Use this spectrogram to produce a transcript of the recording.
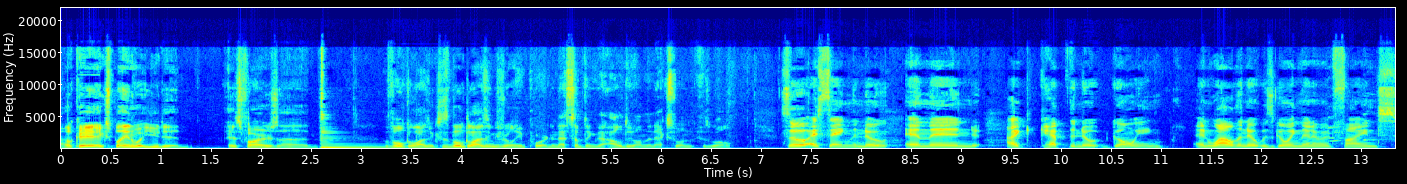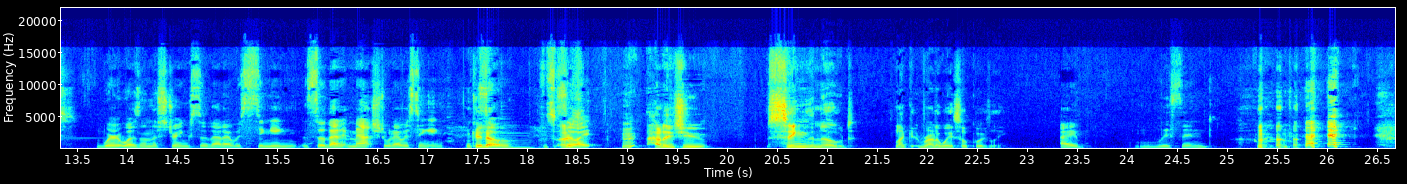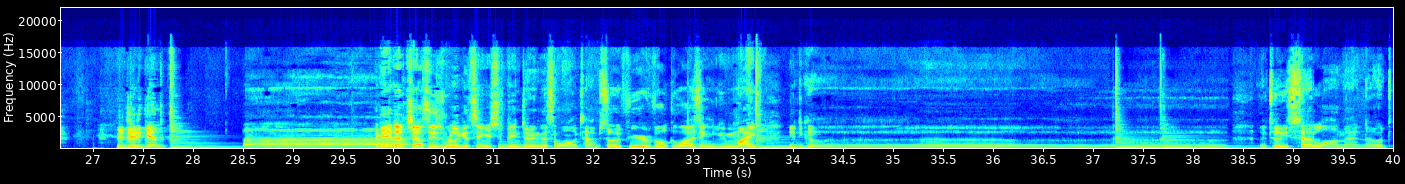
Okay, okay explain what you did as far as uh, vocalizing because vocalizing is really important, and that's something that I'll do on the next one as well. So I sang the note, and then I kept the note going. And while the note was going, then I would find where it was on the string, so that I was singing, so that it matched what I was singing. Okay, so, now, so uh, I, hmm? How did you sing the note like right away so quickly? I listened. You do it again. Ba- Okay, now Chelsea's a really good singer. She's been doing this a long time. So if you're vocalizing, you might need to go until you settle on that note.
